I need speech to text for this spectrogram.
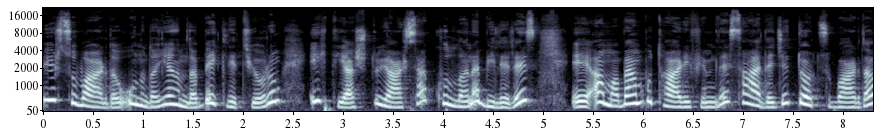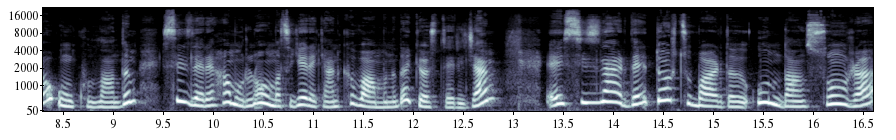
bir su bardağı unu da yanımda bekletiyorum. İhtiyaç duyarsak kullanabiliriz. E, ama ben bu tarifimde sadece 4 su bardağı un kullandım. Sizlere hamurun olması gereken kıvamını da göstereceğim. E, sizler de 4 su bardağı undan sonra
